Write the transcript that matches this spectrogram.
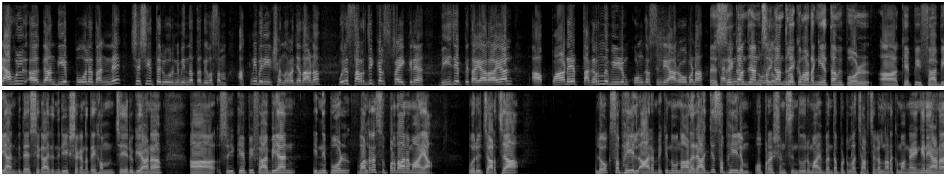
രാഹുൽ ഗാന്ധിയെ പോലെ തന്നെ ശശി തരൂരിനും ഇന്നത്തെ ദിവസം അഗ്നിപരീക്ഷ നിറഞ്ഞതാണ്. ഒരു സർജിക്കൽ സ്ട്രൈക്കിന് ബി തയ്യാറായാൽ ആ പാടെ തകർന്നു വീഴും കോൺഗ്രസിന്റെ ആരോപണ ശ്രീകാന്ത് ഞാൻ ശ്രീകാന്തിലേക്ക് മടങ്ങിയെത്താം ഇപ്പോൾ കെ പി ഫാബിയാൻ വിദേശകാര്യ നിരീക്ഷകൻ അദ്ദേഹം ചേരുകയാണ്. ശ്രീ കെ പി ഫാബിയാൻ ഇന്നിപ്പോൾ വളരെ സുപ്രധാനമായ ഒരു ചർച്ച ലോക്സഭയിൽ ആരംഭിക്കുന്നു. നാളെ രാജ്യസഭയിലും ഓപ്പറേഷൻ സിന്ദൂരുമായി ബന്ധപ്പെട്ടുള്ള ചർച്ചകൾ നടക്കും. അങ്ങ് എങ്ങനെയാണ്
